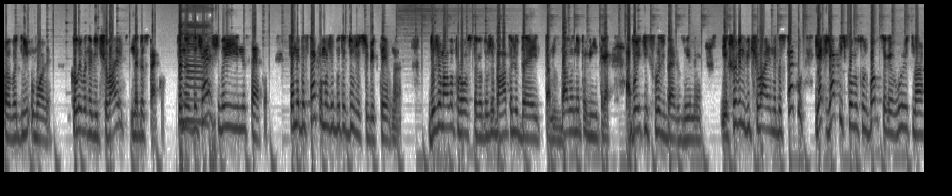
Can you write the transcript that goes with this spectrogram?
е, в одній умові, коли вони відчувають небезпеку. Це не означає, що ви її несете. Ця небезпека може бути дуже суб'єктивною. Дуже мало простору, дуже багато людей, там здавлене повітря або якийсь флешбек з війни. Якщо він відчуває небезпеку, як, як військовослужбовці реагують на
